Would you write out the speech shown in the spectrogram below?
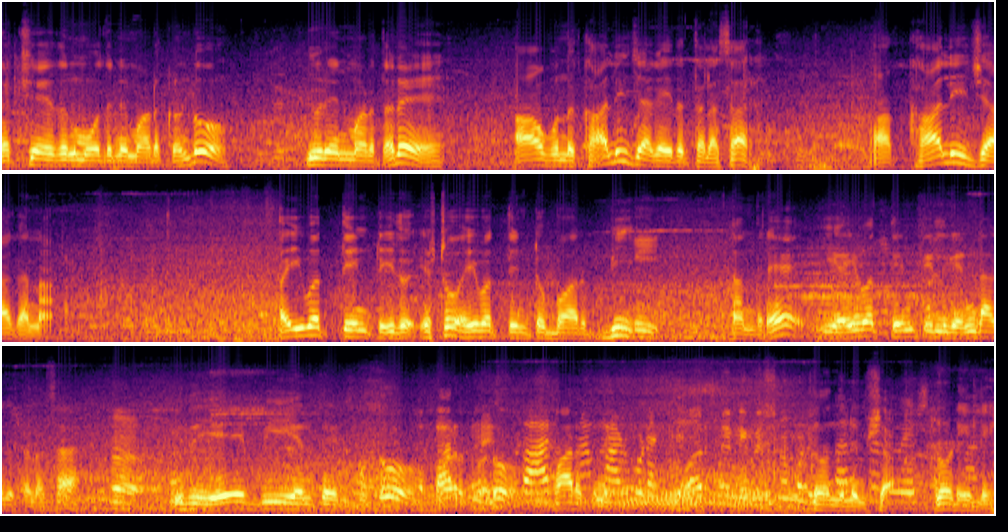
ನಕ್ಷೆ ಅನುಮೋದನೆ ಮಾಡ್ಕೊಂಡು ಇವ್ರೇನು ಮಾಡ್ತಾರೆ? ಆ ಒಂದು ಖಾಲಿ ಜಾಗ ಇರುತ್ತಲ್ಲ ಸರ್ ಆ ಖಾಲಿ ಜಾಗನ ಐವತ್ತೆಂಟು ಇದು ಎಷ್ಟು ಐವತ್ತೆಂಟು ಬಾರ್ ಬಿ. ಬಿ. ಅಂದರೆ ಈ ಐವತ್ತೆಂಟು ಇಲ್ಲಿಗೆ ಎಂಡ್ ಆಗುತ್ತಲ್ಲ ಸರ್ ಇದು ಎ ಬಿ ಅಂತ ಹೇಳ್ಬಿಟ್ಟು ಮಾಡ್ಬಿಟ್ಟು ಪಾರ್ಕ್ ಒಂದು ನಿಮಿಷ. ನೋಡಿ ಇಲ್ಲಿ.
